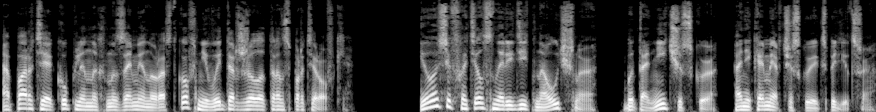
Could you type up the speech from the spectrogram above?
а партия купленных на замену ростков не выдержала транспортировки. Иосиф хотел снарядить научную, ботаническую, а не коммерческую экспедицию.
